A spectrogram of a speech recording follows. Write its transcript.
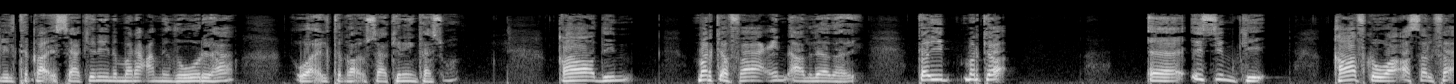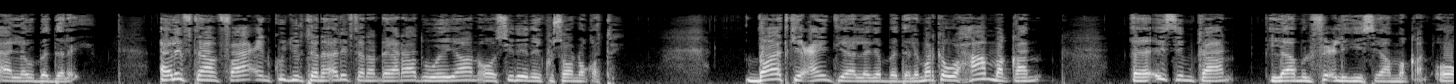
liiltiqaa'i saakinayn manaca min duhuuriha waa iltiqaau saakinaynkaas wa qaadin marka faacin aad leedahay. Ayib marka isimkii qaafka waa asal fa-a loo bedelay aliftan faacin ku jirtana aliftana dheeraad weeyaan oo sideeday ku soo noqotay. Daadkii cayntiyaa laga bedelay marka waxaa maqan isimkan laamulficligiisaa maqan oo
